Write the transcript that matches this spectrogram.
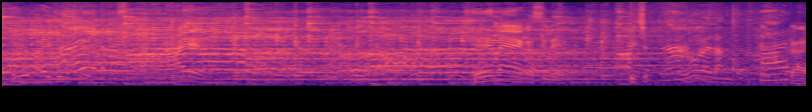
खेळ पाहिजे होते. नाही. खेळ नाही आहे कसले हे बघ काय? सांगता काय?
